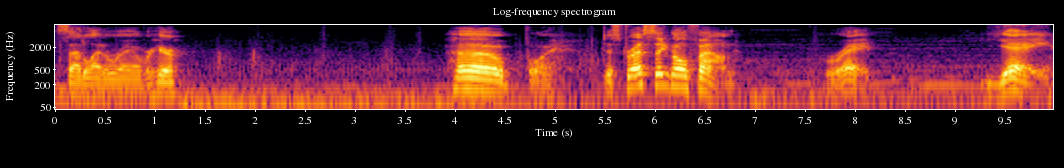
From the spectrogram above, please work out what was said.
satellite array over here. Oh, boy. Distress signal found. Great. Yay.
